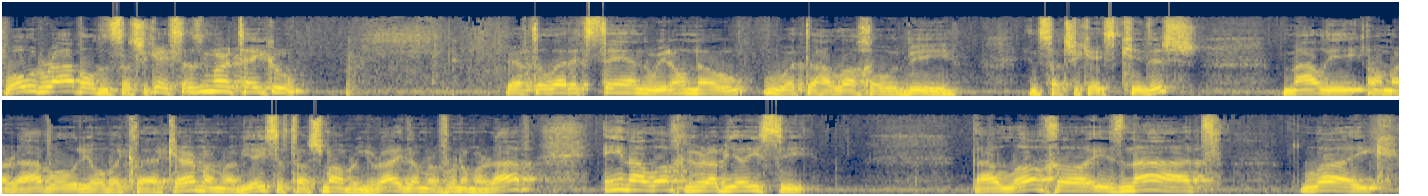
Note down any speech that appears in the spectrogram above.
What would Rav hold in such a case? Says Teku. We have to let it stand. We don't know what the halacha would be in such a case. Kiddush. Mali Amarav, what would he hold by Klei Akarim? Am Rabbi Yosef Tashma, bring a ride. Am Ravun Amarav. Ein halacha Rabbi Yossi. The halacha is not like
